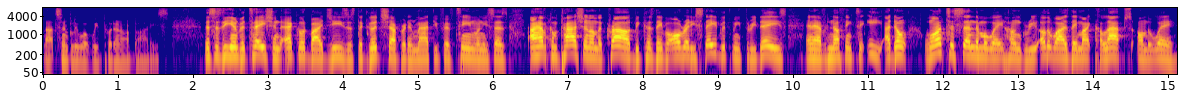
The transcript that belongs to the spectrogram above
not simply what we put in our bodies. This is the invitation echoed by Jesus, the Good Shepherd, in Matthew 15, when he says, I have compassion on the crowd because they've already stayed with me three days and have nothing to eat. I don't want to send them away hungry, otherwise, they might collapse on the way.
